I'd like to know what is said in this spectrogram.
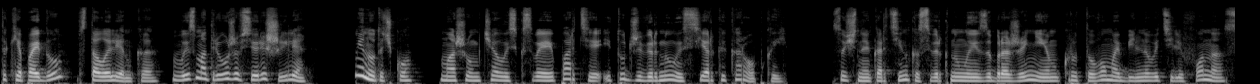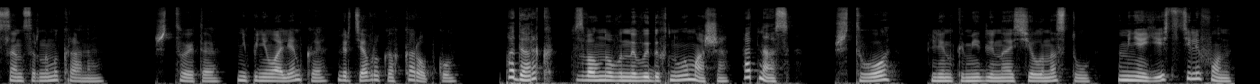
«Так я пойду?» — встала Ленка. «Вы, смотрю, уже все решили». «Минуточку». Маша умчалась к своей партии и тут же вернулась с яркой коробкой. Сочная картинка сверкнула изображением крутого мобильного телефона с сенсорным экраном. «Что это?» — не поняла Ленка, вертя в руках коробку. «Подарок», — взволнованно выдохнула Маша. «От нас. «Что?» Ленка медленно осела на стул. «У меня есть телефон,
